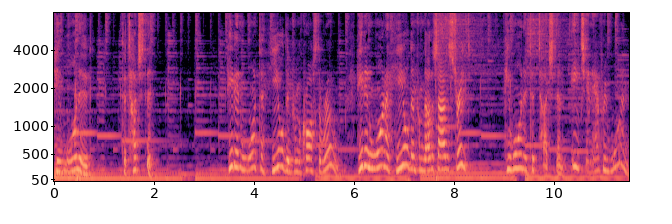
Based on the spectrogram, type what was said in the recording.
He wanted to touch them. He didn't want to heal them from across the room. He didn't want to heal them from the other side of the street. He wanted to touch them, each and every one.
